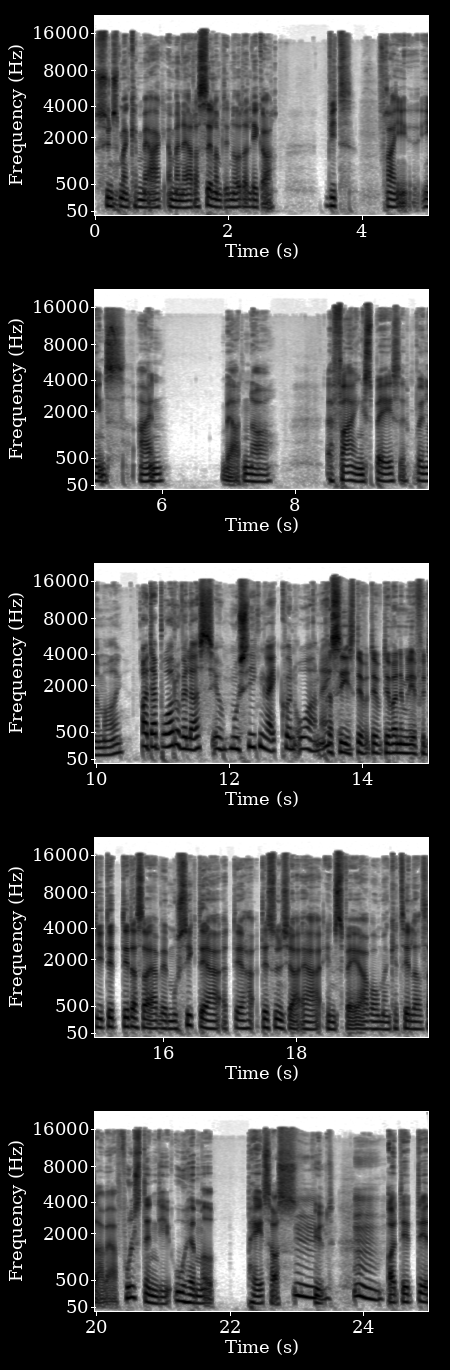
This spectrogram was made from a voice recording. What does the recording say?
synes, man kan mærke, at man er der, selvom det er noget, der ligger vidt fra en- ens egen verden og erfaringsbase på en eller anden måde, ikke? Og der bruger du vel også jo musikken og ikke kun ordene, ikke? Præcis, det, det, det var nemlig, fordi det, det der så er ved musik, det er, at det, det synes jeg er en sfære, hvor man kan tillade sig at være fuldstændig uhemmet patos fyldt. Mm. Og det, det er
